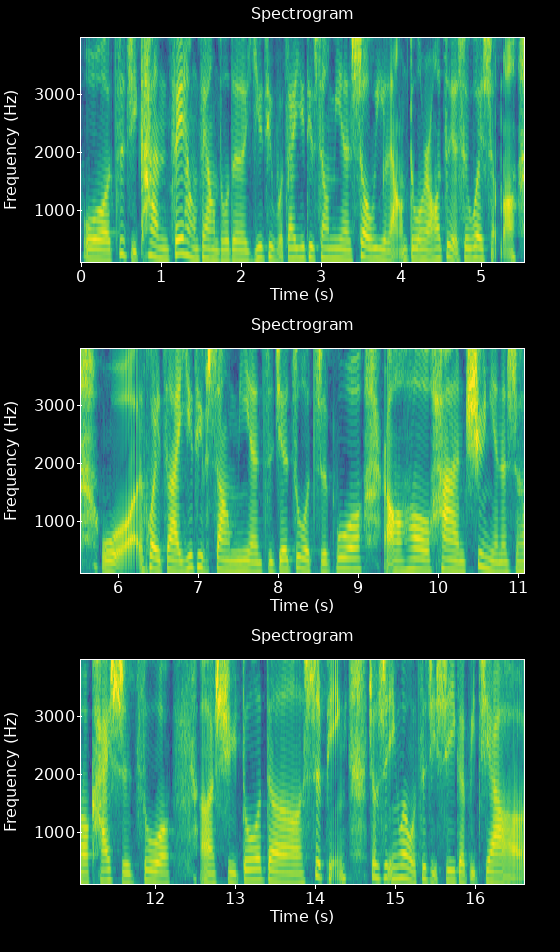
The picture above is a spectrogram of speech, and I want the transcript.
我自己看非常非常多的 YouTube，我在 YouTube 上面受益良多。然后这也是为什么我会在 YouTube 上面直接做直播，然后和去年的时候开始做呃许多的视频，就是因为我自己是一个比较。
